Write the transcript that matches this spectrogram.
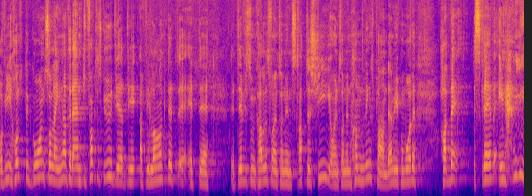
Og Vi holdt det gående så lenge at det endte faktisk ut ved at vi, at vi lagde et, et, et, et, det som kalles for en, sånn en strategi og en sånn en handlingsplan, der vi på en måte hadde skrevet en hel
